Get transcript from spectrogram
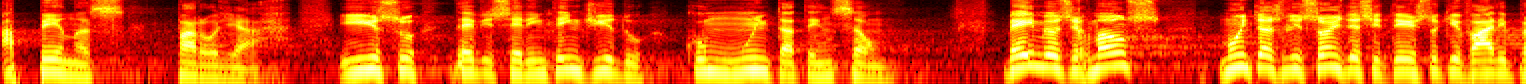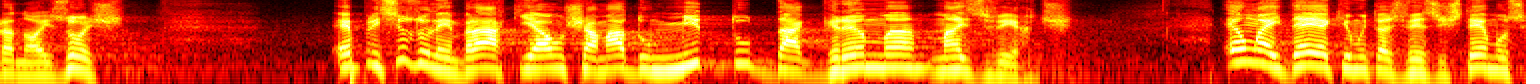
Apenas para olhar. E isso deve ser entendido com muita atenção. Bem, meus irmãos, muitas lições desse texto que vale para nós hoje. É preciso lembrar que há um chamado mito da grama mais verde. É uma ideia que muitas vezes temos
